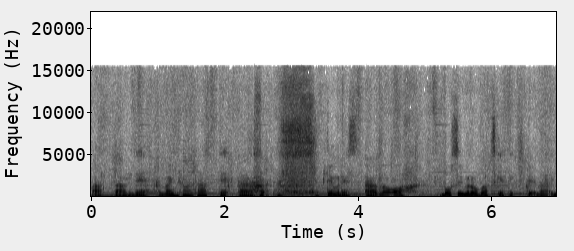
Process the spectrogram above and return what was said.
あったんで、まあいろいろあって、あでもです、あの、防水グローブはつけてきてない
